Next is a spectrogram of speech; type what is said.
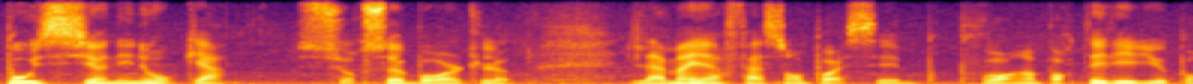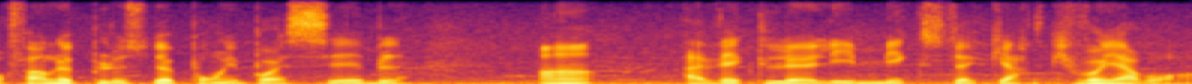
positionner nos cartes sur ce board-là de la meilleure façon possible pour pouvoir emporter les lieux, pour faire le plus de points possible avec les mix de cartes qu'il va y avoir.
